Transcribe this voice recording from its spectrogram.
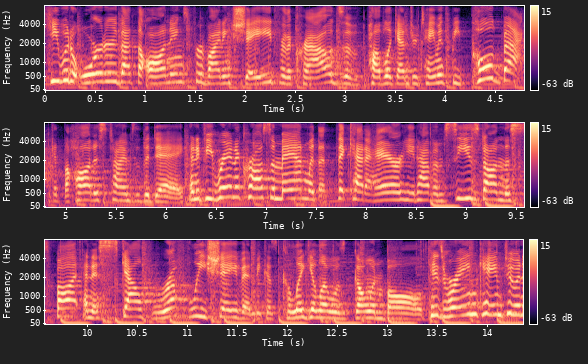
He would order that the awnings providing shade for the crowds of public entertainment be pulled back at the hottest times of the day. And if he ran across a man with a thick head of hair, he'd have him seized on the spot and his scalp roughly shaven because Caligula was going bald. His reign came to an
